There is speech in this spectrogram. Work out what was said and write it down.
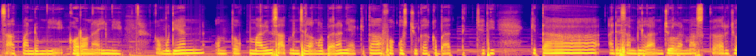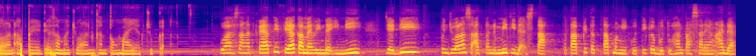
saat pandemi corona ini. Kemudian untuk kemarin saat menjelang lebaran ya kita fokus juga ke batik. Jadi kita ada sambilan jualan masker jualan APD sama jualan kantong mayat juga. Wah, sangat kreatif ya Kamerlinda ini. Jadi, penjualan saat pandemi tidak stuck, tetapi tetap mengikuti kebutuhan pasar yang ada.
